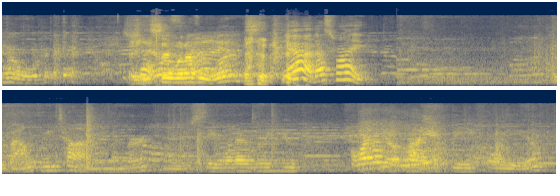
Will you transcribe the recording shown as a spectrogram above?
Hey, you say whatever works. yeah, that's right. You bound three times, remember? And you say whatever you your life will be for you.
